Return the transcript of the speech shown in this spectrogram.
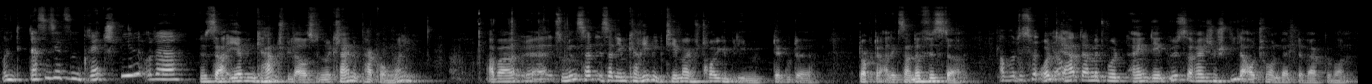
Und das ist jetzt ein Brettspiel oder? Das sah eher wie ein Kartenspiel aus, wie so eine kleine Packung. Ne? Aber äh, zumindest hat, ist er dem Karibik-Thema getreu geblieben, der gute Dr. Alexander Pfister. Aber das wird Und er hat damit wohl einen, den österreichischen Spieleautorenwettbewerb gewonnen.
